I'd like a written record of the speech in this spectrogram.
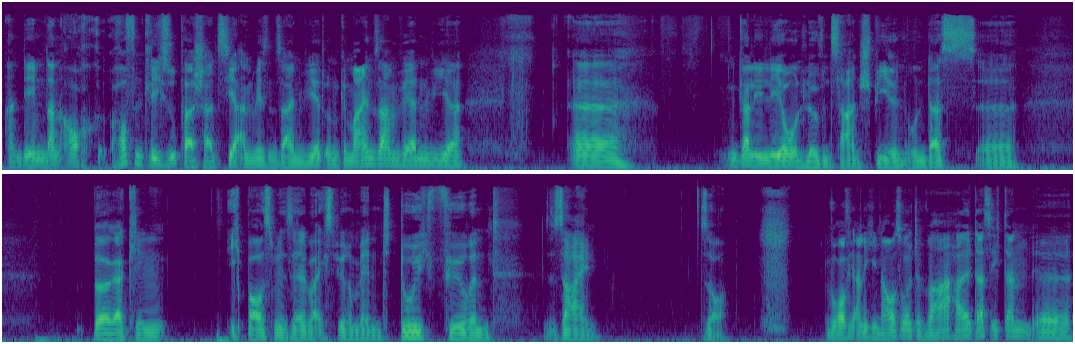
an dem dann auch hoffentlich Superschatz hier anwesend sein wird und gemeinsam werden wir äh, Galileo und Löwenzahn spielen und das äh, Burger King, ich baue es mir selber Experiment durchführend sein. So. Worauf ich eigentlich hinaus wollte, war halt, dass ich dann äh,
